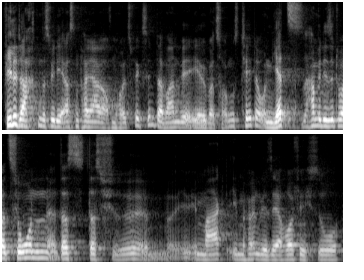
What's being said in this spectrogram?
viele dachten, dass wir die ersten paar Jahre auf dem Holzweg sind. Da waren wir eher Überzeugungstäter. Und jetzt haben wir die Situation, dass, dass äh, im Markt eben hören wir sehr häufig so,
